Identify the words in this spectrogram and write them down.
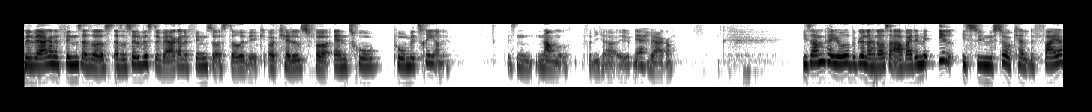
men værkerne findes altså også, altså selveste værkerne findes også stadigvæk, og kaldes for antropometrierne. Det er sådan navnet for de her øh, Ja. værker. I samme periode begynder han også at arbejde med ild i sine såkaldte fire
